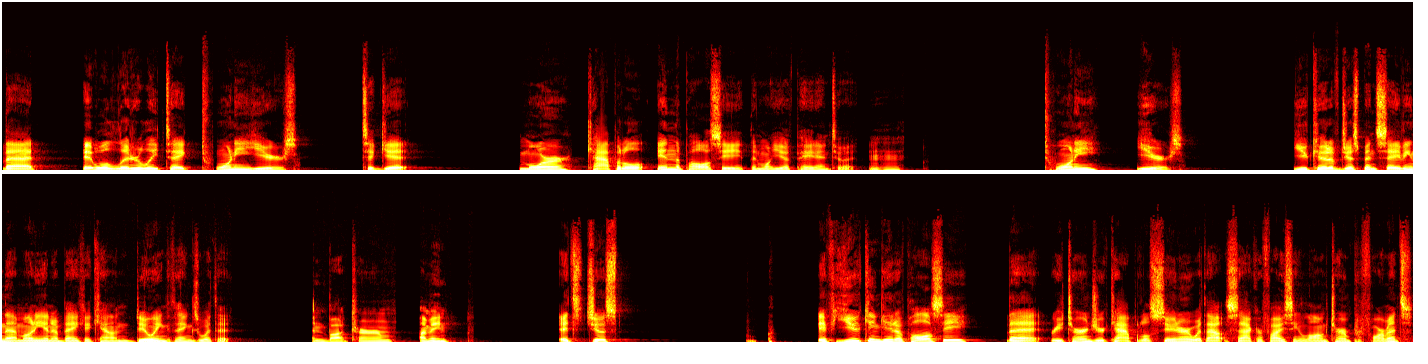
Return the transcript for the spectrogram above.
that it will literally take 20 years to get more capital in the policy than what you have paid into it. hmm 20 years. You could have just been saving that money in a bank account and doing things with it. and bought term. I mean, It's just if you can get a policy that returns your capital sooner without sacrificing long term performance,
